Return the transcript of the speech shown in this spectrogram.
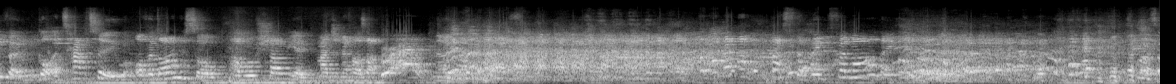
even got a tattoo of a dinosaur. I will show you. Imagine if I was like, no. That's the big finale. That's a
